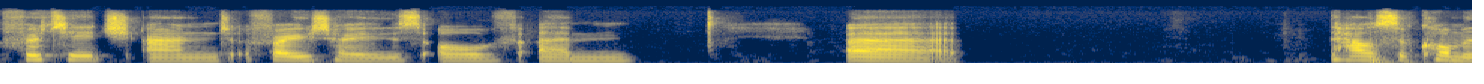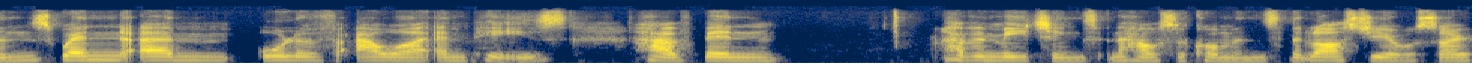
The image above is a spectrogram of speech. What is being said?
footage and photos of um uh the House of Commons when um all of our MPs have been having meetings in the House of Commons in the last year or so.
